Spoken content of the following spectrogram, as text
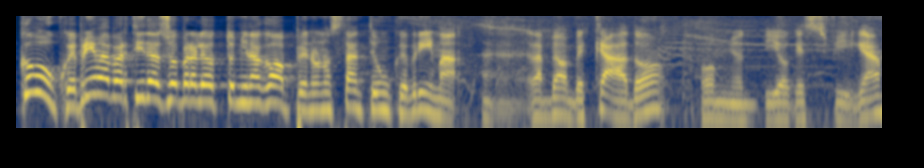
Comunque, prima partita sopra le 8000 coppe, nonostante comunque prima eh, l'abbiamo beccato. Oh mio Dio, che sfiga.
